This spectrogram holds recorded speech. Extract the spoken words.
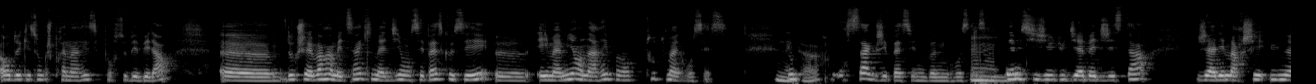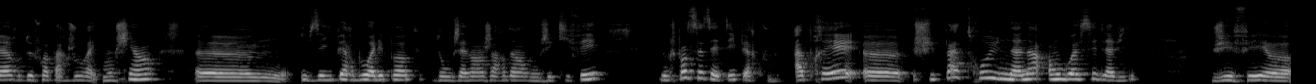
Hors de question que je prenne un risque pour ce bébé-là. Euh, donc, je suis allée voir un médecin qui m'a dit, on ne sait pas ce que c'est. Euh, et il m'a mis en arrêt pendant toute ma grossesse. C'est pour ça que j'ai passé une bonne grossesse. Mmh. Même si j'ai eu du diabète gesta, j'allais marcher une heure, deux fois par jour avec mon chien. Euh, il faisait hyper beau à l'époque, donc j'avais un jardin, donc j'ai kiffé. Donc je pense que ça, ça a été hyper cool. Après, euh, je suis pas trop une nana angoissée de la vie. J'ai fait euh,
